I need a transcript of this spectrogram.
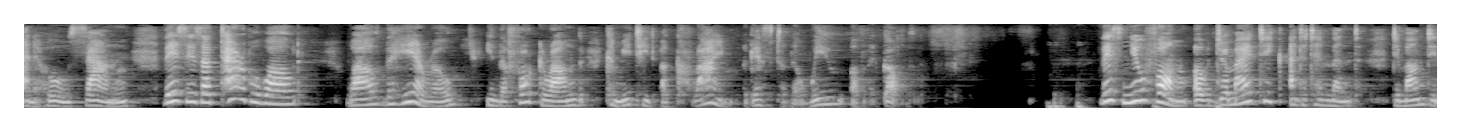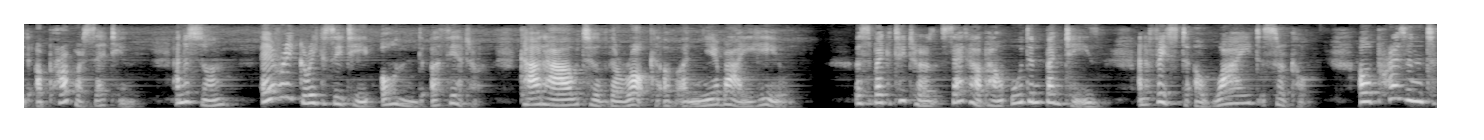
and who sang "This is a terrible world," while the hero in the foreground committed a crime against the will of the gods. This new form of dramatic entertainment demanded a proper setting, and soon every Greek city owned a theatre cut out of the rock of a nearby hill. The spectators sat upon wooden benches and faced a wide circle, our present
